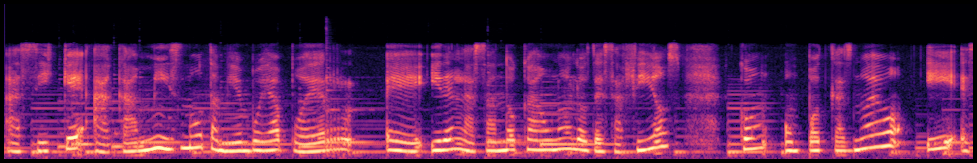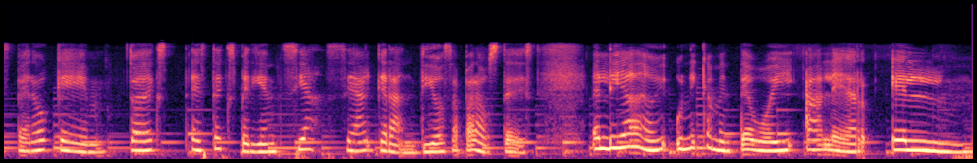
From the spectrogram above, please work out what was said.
Así que acá mismo también voy a poder eh, ir enlazando cada uno de los desafíos con un podcast nuevo y espero que toda esta experiencia sea grandiosa para ustedes. El día de hoy únicamente voy a leer el,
